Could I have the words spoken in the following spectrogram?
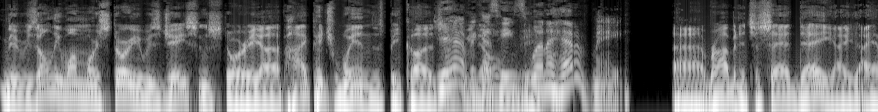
there was only one more story. It was Jason's story. Uh, High pitch wins because uh, Yeah, we because know he's we- one ahead of me. Uh, Robin, it's a sad day. I, I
